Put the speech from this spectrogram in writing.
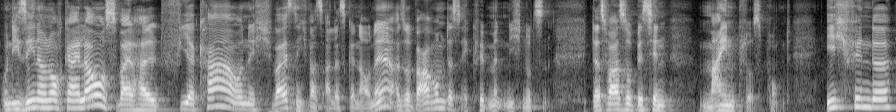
Und die sehen auch noch geil aus, weil halt 4K und ich weiß nicht was alles genau, ne? Also warum das Equipment nicht nutzen? Das war so ein bisschen mein Pluspunkt. Ich finde,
